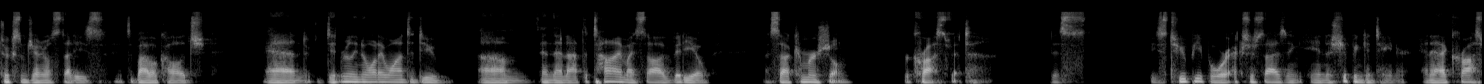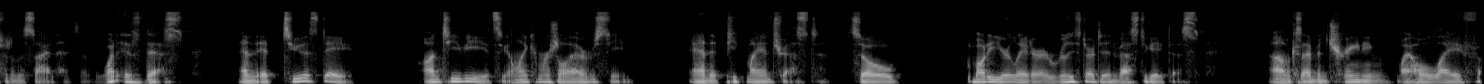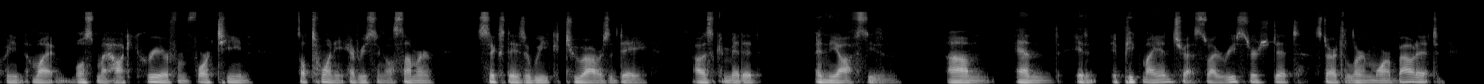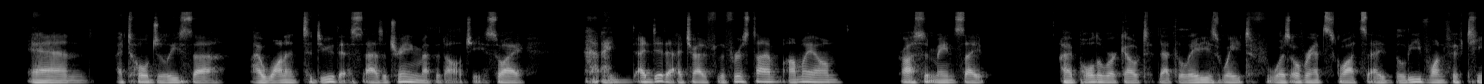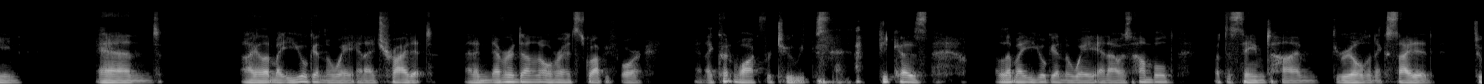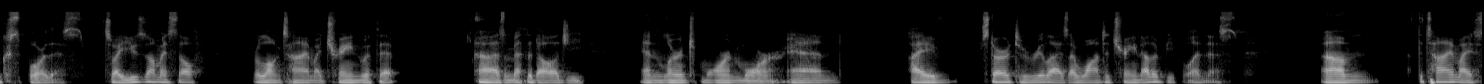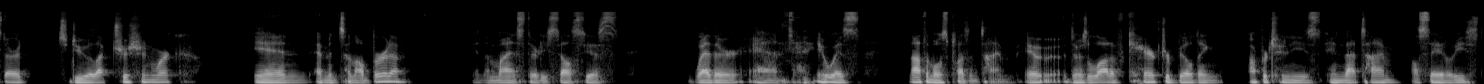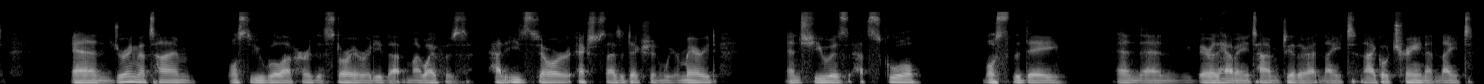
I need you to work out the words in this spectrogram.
took some general studies. It's a Bible college and didn't really know what I wanted to do. Um, and then at the time, I saw a video, I saw a commercial for CrossFit. This these two people were exercising in a shipping container and it had CrossFit on the side. And it's like, what is this? And it to this day on TV, it's the only commercial I've ever seen. And it piqued my interest. So about a year later, I really started to investigate this because um, I've been training my whole life. I mean, my most of my hockey career from 14 till 20, every single summer, six days a week, two hours a day. I was committed in the off season. Um, and it it piqued my interest. So I researched it, started to learn more about it, and I told Jaleesa I wanted to do this as a training methodology. So I I, I did it. I tried it for the first time on my own, CrossFit main site. I pulled a workout that the ladies' weight was overhead squats, I believe 115. And I let my ego get in the way and I tried it. And I'd never done an overhead squat before. And I couldn't walk for two weeks because I let my ego get in the way and I was humbled, but at the same time, thrilled and excited to explore this. So I used it on myself for a long time. I trained with it uh, as a methodology and learned more and more. And I started to realize I want to train other people in this. Um, at the time, I started to do electrician work in Edmonton, Alberta, in the minus 30 Celsius weather. And it was not the most pleasant time. It, there's a lot of character building opportunities in that time, I'll say the least. And during that time, most of you will have heard this story already that my wife was had an eating disorder, exercise addiction. We were married, and she was at school most of the day, and then we barely have any time together at night. I go train at night,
